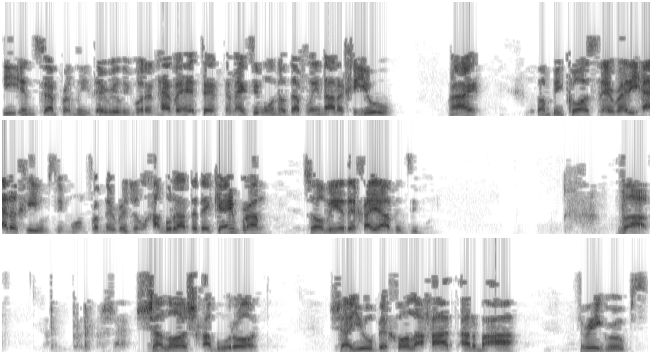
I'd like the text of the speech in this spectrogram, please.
eaten separately, they really wouldn't have a hetet to make zimun. No, definitely not a chiyuv. Right? But because they already had a chiyuv zimun from the original haburat that they came from, so over here they chayav in zimun. Vav. Shalosh chaburot. Shayu bechol achat arba'a. Three groups,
